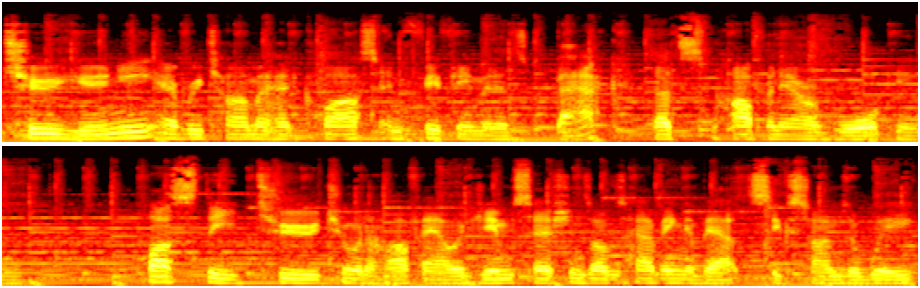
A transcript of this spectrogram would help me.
to uni every time I had class and 15 minutes back, that's half an hour of walking, plus the two, two and a half hour gym sessions I was having about six times a week,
